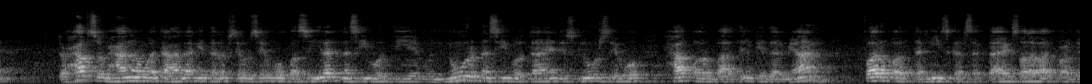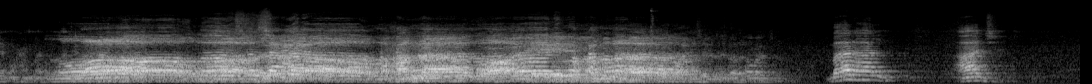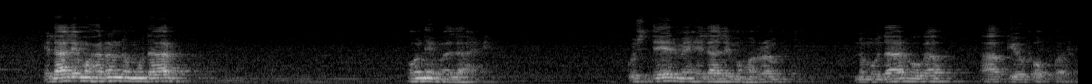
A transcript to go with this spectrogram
तो हक सुबहाना हुआ ताला की तरफ़ से उसे वो बसीरत नसीब होती है वो नूर नसीब होता है जिस नूर से वो हक और बातिल के दरमियान फ़र्क और तमीज़ कर सकता है। एक सलावात पढ़ दे मोहम्मद। बहरहाल आज हिलाल मुहर्रम नमूदार होने वाला है। कुछ देर में हिलाल मुहर्रम नमोदार होगा आपके उफक पर।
